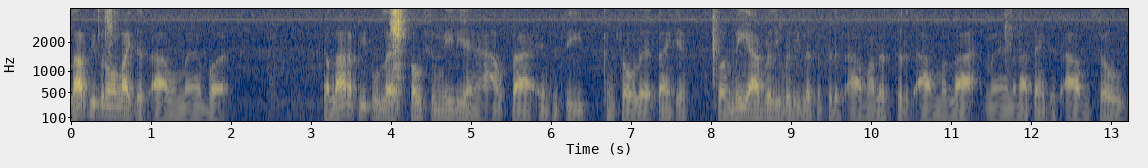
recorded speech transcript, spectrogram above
A lot of people don't like this album, man, but a lot of people let social media and outside entities control their thinking. But me, I really, really listen to this album. I listen to this album a lot, man, and I think this album shows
